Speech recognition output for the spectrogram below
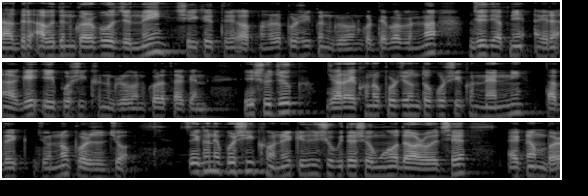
তাদের আবেদন করার প্রয়োজন নেই সেই ক্ষেত্রে আপনারা প্রশিক্ষণ গ্রহণ করতে পারবেন না যদি আপনি এর আগে এই প্রশিক্ষণ গ্রহণ করে থাকেন। এই সুযোগ যারা এখনও পর্যন্ত প্রশিক্ষণ নেননি, তাদের জন্য প্রযোজ্য। সেখানে প্রশিক্ষণের কিছু সুবিধাসমূহ দেওয়া রয়েছে। এক নম্বর,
